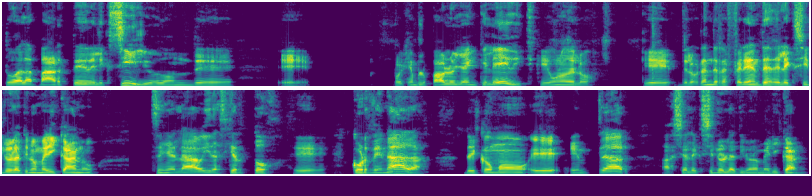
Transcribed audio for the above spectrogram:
toda la parte del exilio, donde, por ejemplo, Pablo Yankelevich, que es uno de los, que, de los grandes referentes del exilio latinoamericano, señalaba y da ciertas coordenadas de cómo entrar hacia el exilio latinoamericano.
